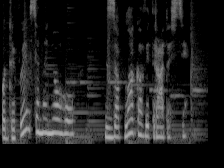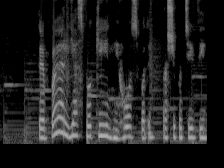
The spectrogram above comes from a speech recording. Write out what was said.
подивився на нього заплакав від радості. Тепер я спокійний, Господи, прошепотів він.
